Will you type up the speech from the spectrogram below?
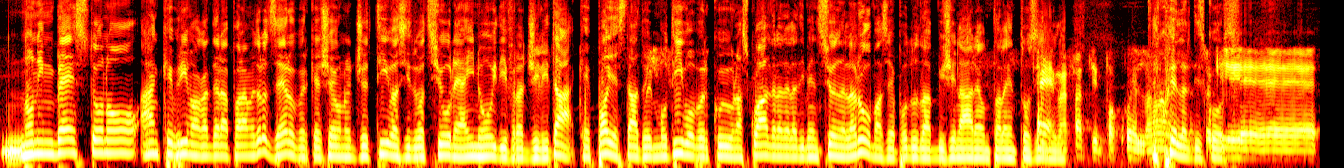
non investono anche prima quando era a parametro zero perché c'è un'oggettiva situazione ai noi di fragilità che poi è stato il motivo per cui una squadra della dimensione della Roma si è potuta avvicinare a un talento eh, simile. ma infatti è un po' quello, È no? quello il Nel senso discorso. che, eh,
